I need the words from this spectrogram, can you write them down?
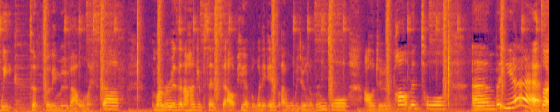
week to fully move out all my stuff. My room isn't 100% set up yet, but when it is, I will be doing a room tour. I'll do an apartment tour. Um, but yeah, so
